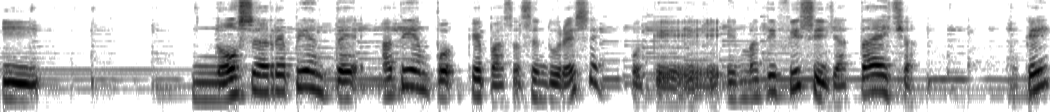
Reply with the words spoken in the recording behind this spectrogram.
y no se arrepiente a tiempo, ¿qué pasa? Se endurece porque es más difícil, ya está hecha. ¿Ok?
